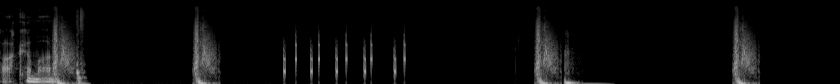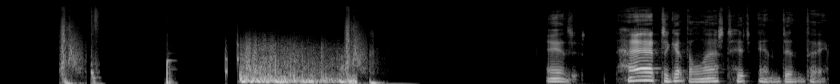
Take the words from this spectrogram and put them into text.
Ah, oh, come on. And had to get the last hit in, didn't they?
